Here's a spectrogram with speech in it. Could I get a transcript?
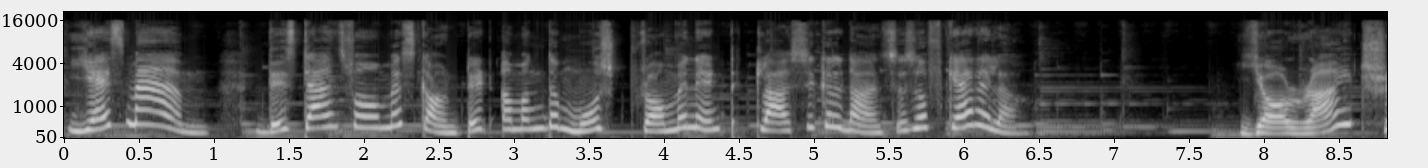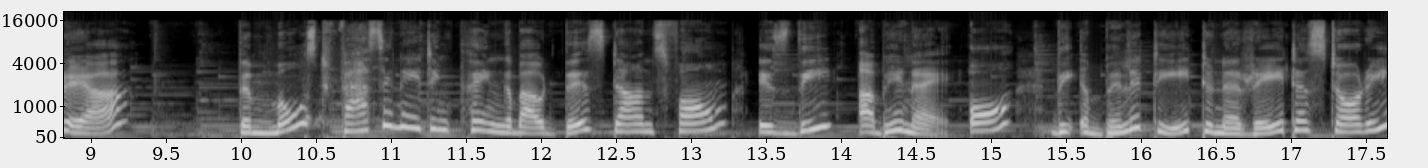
Yes, ma'am. This dance form is counted among the most prominent classical dances of Kerala. You're right, Shreya. The most fascinating thing about this dance form is the abhinay, or the ability to narrate a story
